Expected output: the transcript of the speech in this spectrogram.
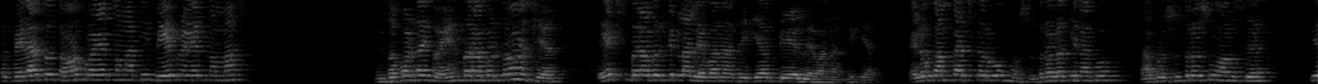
તો પહેલા તો ત્રણ પ્રયત્નોમાંથી બે પ્રયત્નોમાં સફળ થાય તો n બરાબર ત્રણ છે. x બરાબર કેટલા લેવાના થઈ ગયા? બે લેવાના થઈ ગયા. પહેલું કામકાજ કરવું, હું સૂત્ર લખી નાખું. તો આપણું સૂત્ર શું આવશે? કે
